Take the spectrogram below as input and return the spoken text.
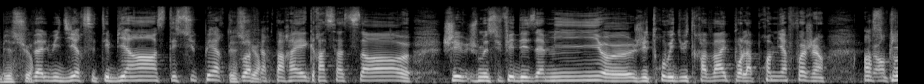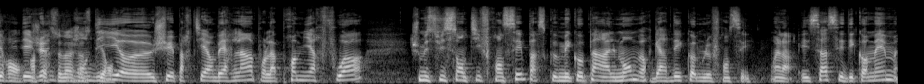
Bien sûr. Il va lui dire c'était bien, c'était super, tu dois faire pareil grâce à ça. Euh, je me suis fait des amis, euh, j'ai trouvé du travail. Pour la première fois, j'ai inspirant, des jeunes qui m'ont dit euh, je suis partie en Berlin pour la première fois je me suis senti français parce que mes copains allemands me regardaient comme le français. Voilà. Et ça, c'est quand même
